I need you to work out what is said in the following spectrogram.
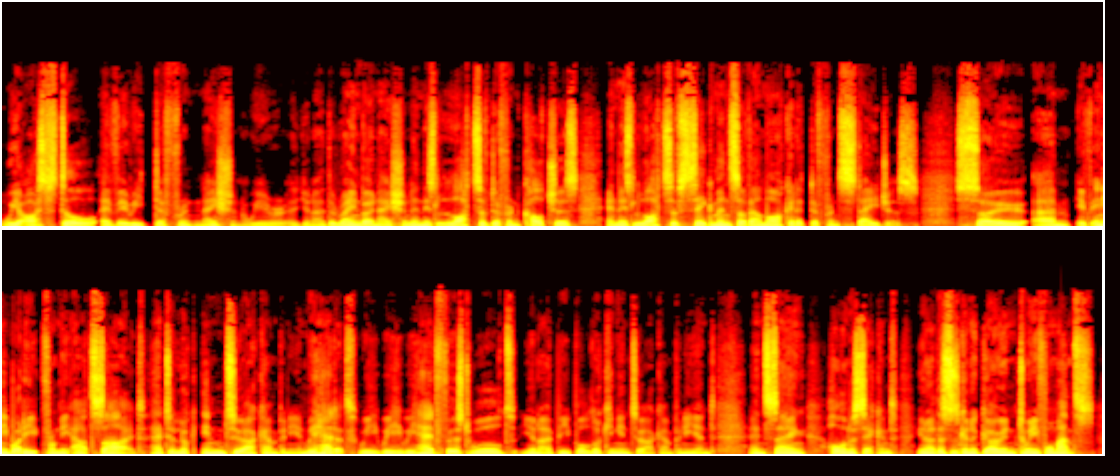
We are still a very different nation. We're, you know, the rainbow nation, and there's lots of different cultures, and there's lots of segments of our market at different stages. So, um, if anybody from the outside had to look into our company, and we had it, we we we had first world, you know, people looking into our company and and saying, "Hold on a second, you know, this is going to go in 24 months."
